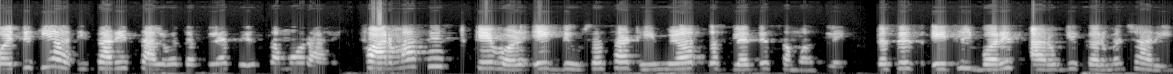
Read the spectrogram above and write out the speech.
वैद्यकीय अधिकारी चालवत असल्याचे समोर आले. फार्मासिस्ट केवळ एक दिवसासाठी मिळत असल्याचे समजले. तसेच येथील बरेच आरोग्य कर्मचारी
